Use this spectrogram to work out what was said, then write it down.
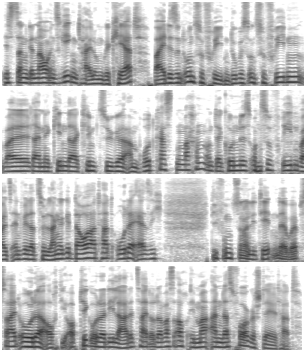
ist dann genau ins Gegenteil umgekehrt. Beide sind unzufrieden. Du bist unzufrieden, weil deine Kinder Klimmzüge am Brotkasten machen und der Kunde ist unzufrieden, weil es entweder zu lange gedauert hat oder er sich die Funktionalitäten der Website oder auch die Optik oder die Ladezeit oder was auch immer anders vorgestellt hat.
